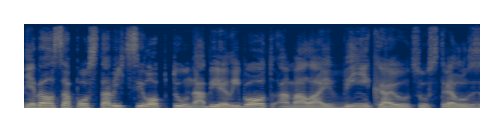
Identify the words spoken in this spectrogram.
Nebal sa postaviť si loptu na biely bod a mal aj vynikajúcu strelu z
